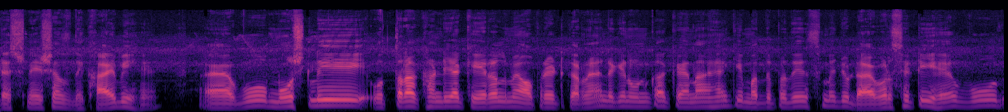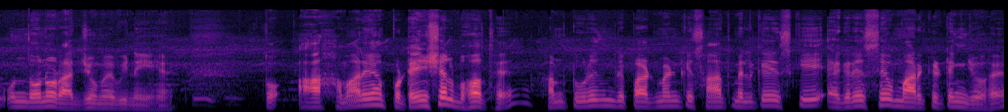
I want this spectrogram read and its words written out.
डेस्टिनेशंस दिखाए भी हैं। वो मोस्टली उत्तराखंड या केरल में ऑपरेट कर रहे हैं लेकिन उनका कहना है कि मध्य प्रदेश में जो डाइवर्सिटी है वो उन दोनों राज्यों में भी नहीं है। तो आ, हमारे यहाँ पोटेंशियल बहुत है। हम टूरिज़्म डिपार्टमेंट के साथ मिलकर इसकी एग्रेसिव मार्केटिंग जो है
